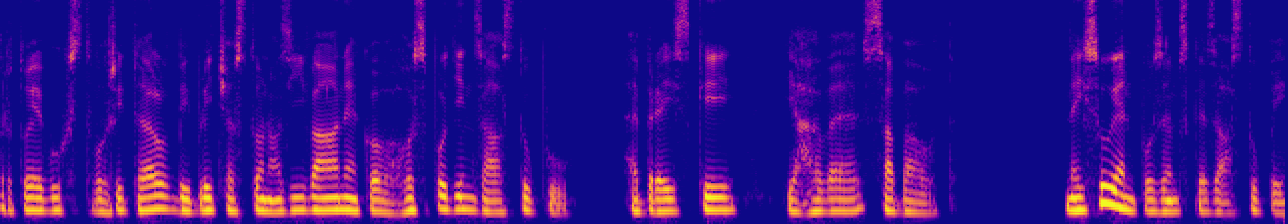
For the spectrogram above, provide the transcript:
Proto je Bůh stvořitel v Bibli často nazýván jako hospodin zástupů, hebrejsky Jahve Sabaot. Nejsou jen pozemské zástupy,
